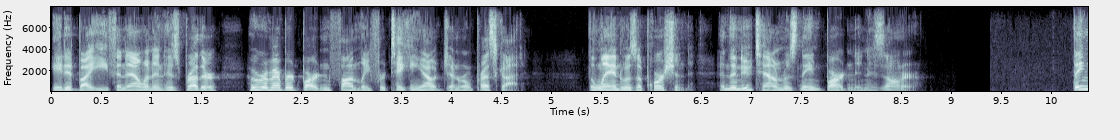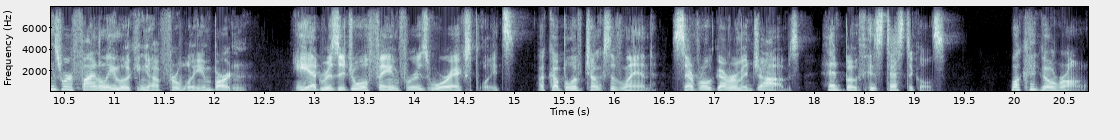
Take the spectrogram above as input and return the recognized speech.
aided by Ethan Allen and his brother, who remembered Barton fondly for taking out General Prescott. The land was apportioned, and the new town was named Barton in his honor. Things were finally looking up for William Barton. He had residual fame for his war exploits, a couple of chunks of land, several government jobs, and both his testicles. What could go wrong?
